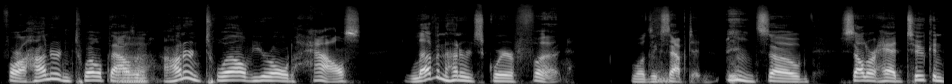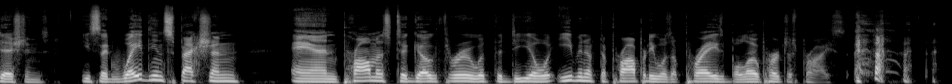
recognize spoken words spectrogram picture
for a 112,000, Uh. 112 year old house, 1,100 square foot was accepted. so seller had two conditions. He said waive the inspection and promised to go through with the deal even if the property was appraised below purchase price.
